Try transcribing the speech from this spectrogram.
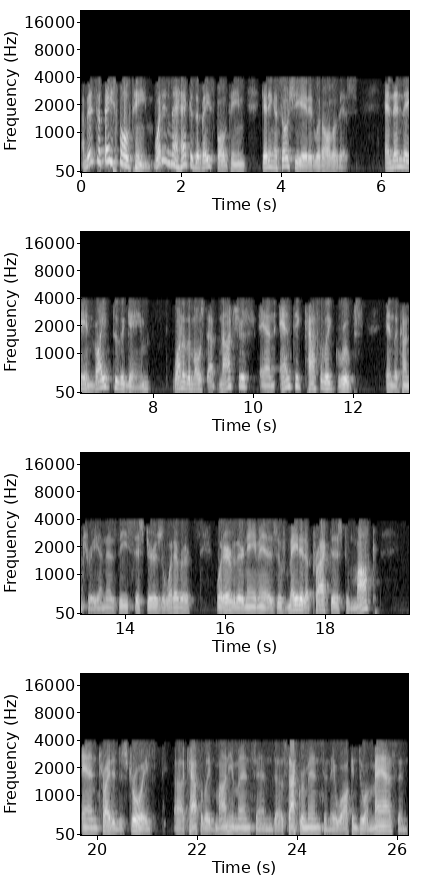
I mean, it's a baseball team. What in the heck is a baseball team getting associated with all of this? And then they invite to the game one of the most obnoxious and anti-Catholic groups in the country. And there's these sisters or whatever, whatever their name is, who've made it a practice to mock and try to destroy uh, Catholic monuments and uh, sacraments, and they walk into a mass and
